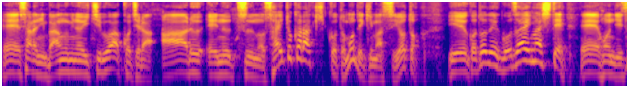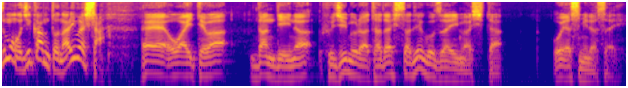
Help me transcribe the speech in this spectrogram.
えー、さらに番組の一部はこちら RN2 のサイトから聞くこともできますよということでございまして、えー、本日もお時間となりました、えー、お相手はダンディーな藤村忠久でございました。おやすみなさい。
